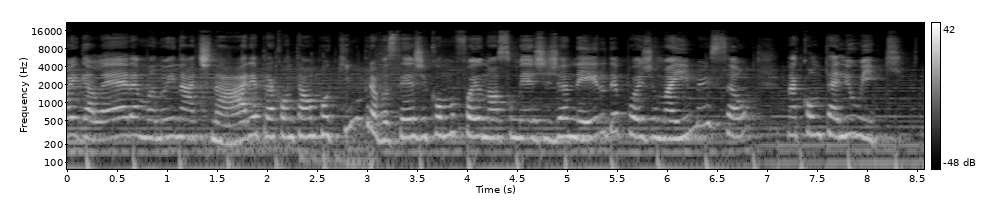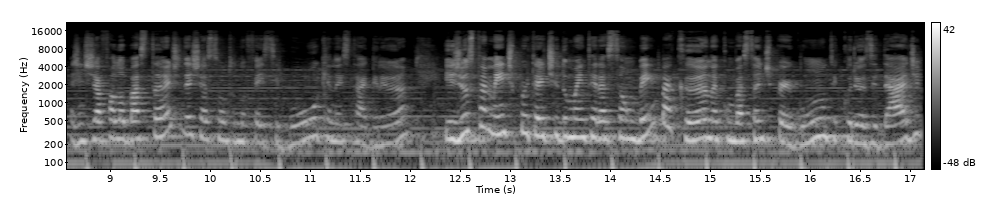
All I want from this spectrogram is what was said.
Oi, galera, Manu e Nath na área para contar um pouquinho para vocês de como foi o nosso mês de janeiro depois de uma imersão na Contele Week. A gente já falou bastante desse assunto no Facebook, no Instagram, e justamente por ter tido uma interação bem bacana, com bastante pergunta e curiosidade,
